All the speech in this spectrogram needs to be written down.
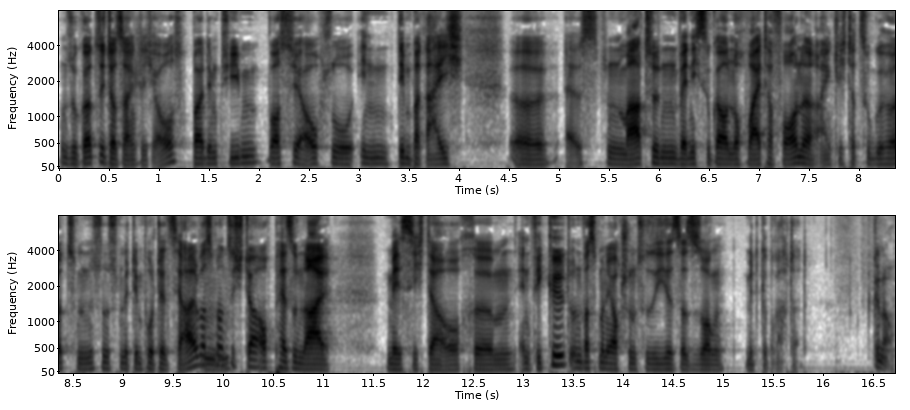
Und so gehört sich das eigentlich aus bei dem Team, was ja auch so in dem Bereich äh, Aston Martin, wenn nicht sogar noch weiter vorne eigentlich dazu gehört, zumindest mit dem Potenzial, was mhm. man sich da auch personalmäßig da auch ähm, entwickelt und was man ja auch schon zu dieser Saison mitgebracht hat. Genau,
